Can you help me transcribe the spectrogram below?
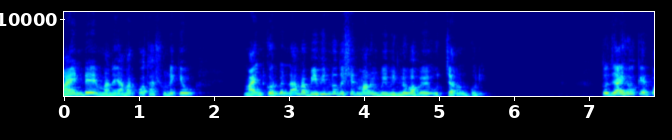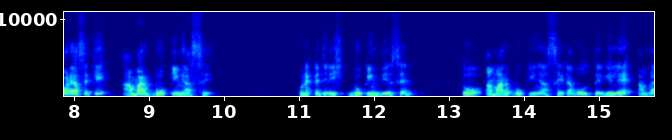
মাইন্ডে মানে আমার কথা শুনে কেউ মাইন্ড করবেন না। আমরা বিভিন্ন দেশের মানুষ বিভিন্নভাবে উচ্চারণ করি। তো যাই হোক, এরপরে আছে কি, আমার বুকিং আছে। কোন একটা জিনিস বুকিং দিয়েছেন। তো আমার বুকিং আছে এটা বলতে গেলে আমরা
